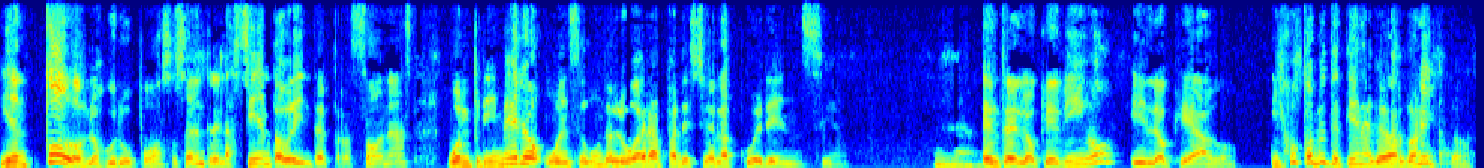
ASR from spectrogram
Y en todos los grupos, o sea, entre las 120 personas, o en primero o en segundo lugar apareció la coherencia entre lo que digo y lo que hago. Y justamente tiene que ver con esto,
